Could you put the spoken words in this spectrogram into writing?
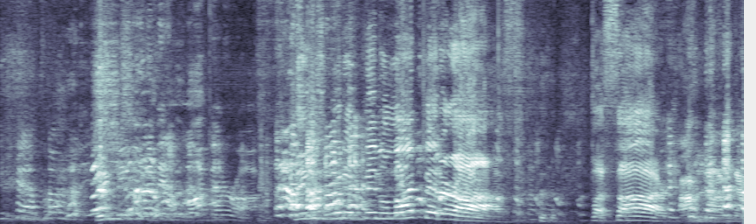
Yeah, probably. Things, a lot better off. things would have been a lot better off. Basar. Nom, nom, nom.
